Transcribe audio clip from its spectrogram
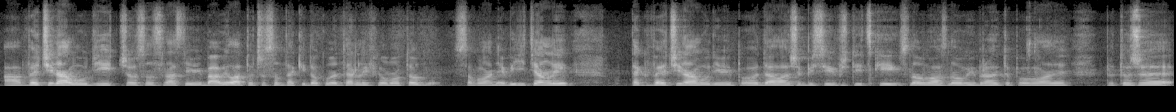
A väčšina ľudí, čo som sa s nimi bavil a to, čo som taký dokumentárny film o tom, sa volá Neviditeľný, tak väčšina ľudí mi povedala, že by si vždycky znovu a znovu vybrali to povolanie, pretože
